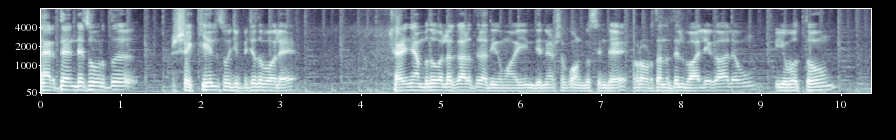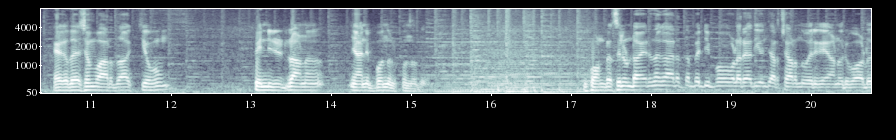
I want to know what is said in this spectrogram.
നേരത്തെ എന്റെ സുഹൃത്ത് ഷക്കീൽ സൂചിപ്പിച്ചതുപോലെ കഴിഞ്ഞ അമ്പത് കൊല്ലക്കാലത്തിലധികമായി ഇന്ത്യൻ നാഷണൽ കോൺഗ്രസിന്റെ പ്രവർത്തനത്തിൽ ബാല്യകാലവും യുവത്വവും ഏകദേശം വാർദ്ധക്യവും പിന്നിട്ടിട്ടാണ് ഞാനിപ്പോൾ നിൽക്കുന്നത്. കോൺഗ്രസ്സിലുണ്ടായിരുന്ന കാലത്തെ പറ്റി ഇപ്പോൾ വളരെയധികം ചർച്ച നടന്നു വരികയാണ്. ഒരുപാട്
